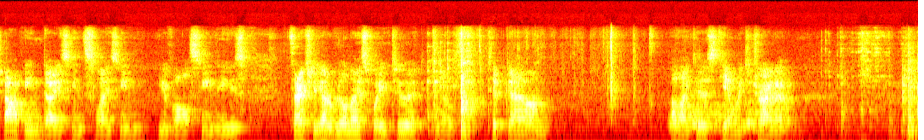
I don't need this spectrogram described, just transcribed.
chopping, dicing, slicing. You've all seen these. It's actually got a real nice weight to it. You know, tip down. I like this. Can't wait to try it out.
